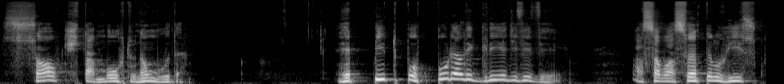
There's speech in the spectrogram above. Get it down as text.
Só o que está morto não muda. Repito por pura alegria de viver. A salvação é pelo risco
